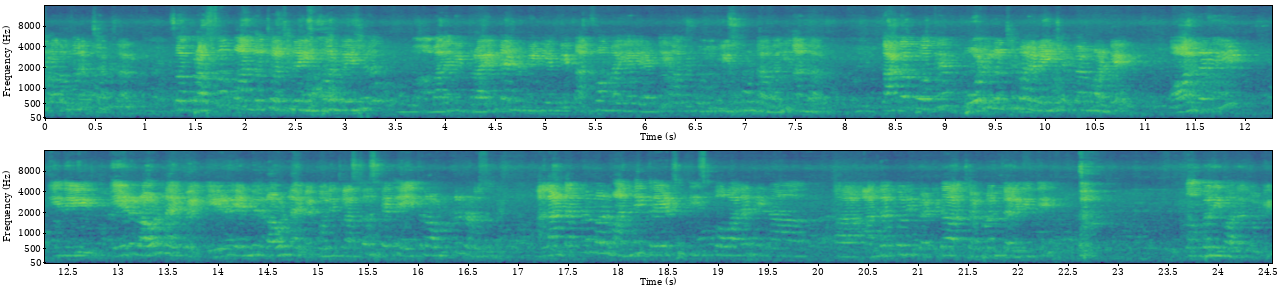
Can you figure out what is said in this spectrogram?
తర్వాత మనకు చెప్తారు. సో ప్రస్తుతం వాళ్ళ నుంచి వచ్చిన ఇన్ఫర్మేషన్ మనకి బ్రైట్ అండ్ మీడియం కి కన్ఫర్మ్ అయ్యాయంటే అవి ముందు తీసుకుంటామని అన్నారు. కాకపోతే బోర్డు నుంచి మనం ఏం చెప్పాము అంటే ఆల్రెడీ ఇది ఏడు రౌండ్ అయిపోయి ఏడు ఎనిమిది రౌండ్ అయిపోయి కొన్ని క్లస్టర్స్ అయితే ఎయిత్ రౌండ్ నడుస్తుంది అలాంటప్పుడు మనం అన్ని గ్రేడ్స్ తీసుకోవాలని నేను అందరితోని గట్టిగా చెప్పడం జరిగింది. కంపెనీ వాళ్ళతోటి.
